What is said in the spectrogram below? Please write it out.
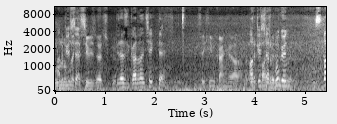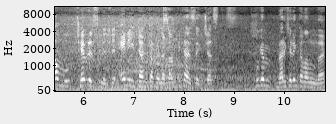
burnumdaki sivilceler çıkıyor. Biraz yukarıdan çek de. Çekeyim kanka. Arkadaşlar bugün İstanbul çevresindeki en iyi internet kafelerden bir tanesine gideceğiz. Bugün Berker'in kanalında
